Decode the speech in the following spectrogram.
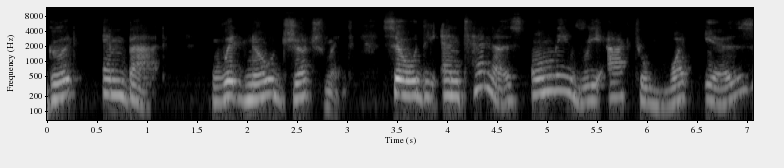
good and bad, with no judgment. So the antennas only react to what is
